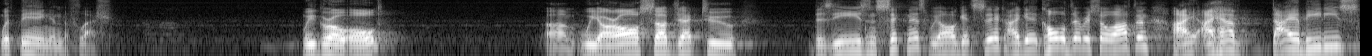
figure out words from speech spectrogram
with being in the flesh. We grow old. Um, we are all subject to disease and sickness. We all get sick. I get colds every so often. I, I have diabetes.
